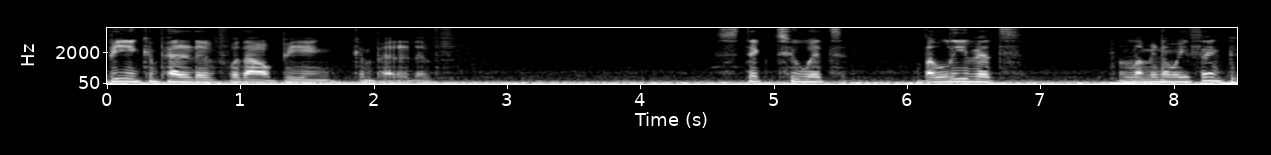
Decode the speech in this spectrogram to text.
being competitive without being competitive. Stick to it, believe it, and let me know what you think.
